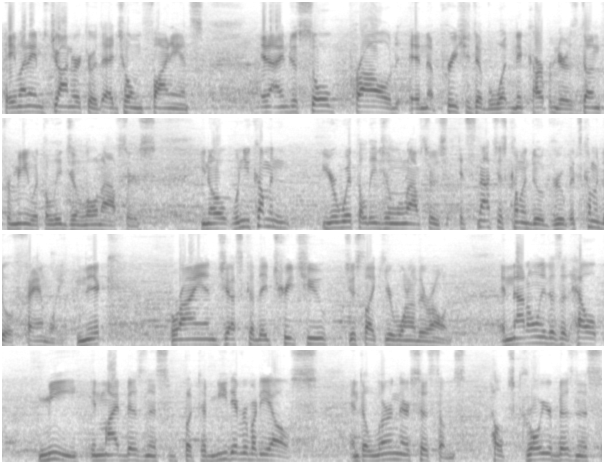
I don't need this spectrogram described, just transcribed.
Hey, my name is John Richter with Edge Home Finance, and I'm just so proud and appreciative of what Nick Carpenter has done for me with the Legion Loan Officers. You know, when you come in, you're with the Legion Loan Officers, it's not just coming to a group, it's coming to a family. Nick, Brian, Jessica, they treat you just like you're one of their own. And not only does it help me in my business, but to meet everybody else and to learn their systems helps grow your business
